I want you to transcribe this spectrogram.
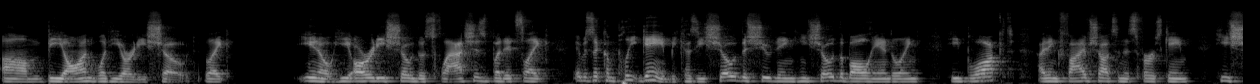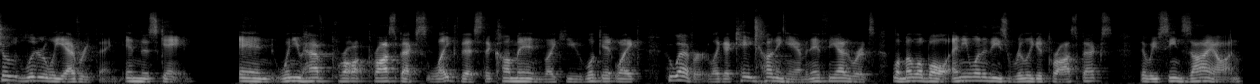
um, beyond what he already showed. Like you know he already showed those flashes but it's like it was a complete game because he showed the shooting he showed the ball handling he blocked i think five shots in his first game. He showed literally everything in this game and when you have pro- prospects like this that come in, like you look at like whoever, like a Cade Cunningham and Anthony Edwards, LaMelo Ball, any one of these really good prospects that we've seen Zion,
